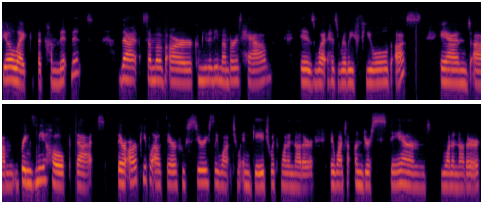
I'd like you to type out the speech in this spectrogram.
feel like the commitment that some of our community members have is what has really fueled us and um, brings me hope that there are people out there who seriously want to engage with one another. They want to understand one another.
